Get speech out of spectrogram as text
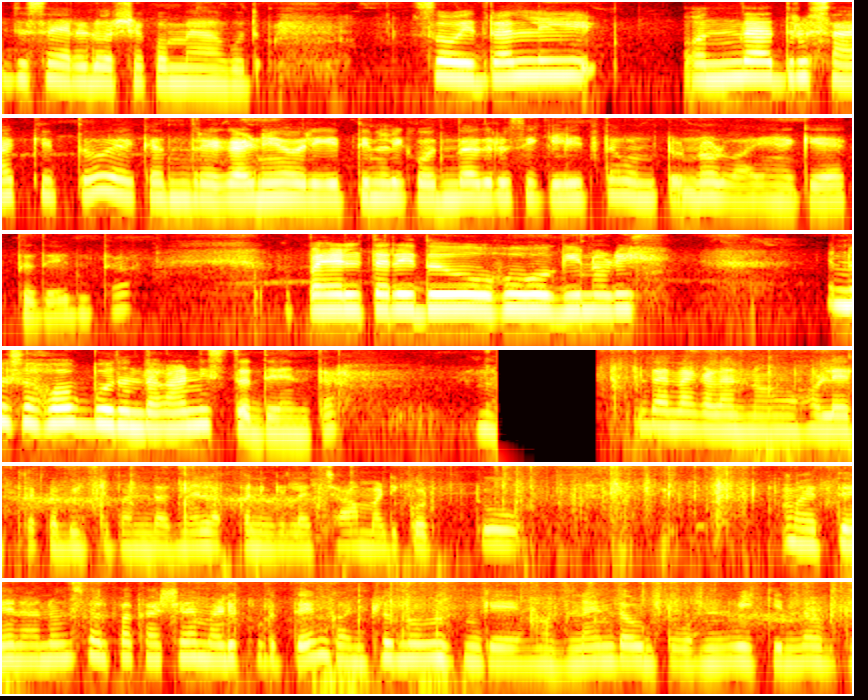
ಇದು ಸಹ ಎರಡು ವರ್ಷಕ್ಕೊಮ್ಮೆ ಆಗೋದು. ಸೊ ಇದರಲ್ಲಿ ಒಂದಾದರೂ ಸಾಕಿತ್ತು, ಯಾಕಂದರೆ ಗಣಿಯವರಿಗೆ ತಿನ್ನಲಿಕ್ಕೆ ಒಂದಾದರೂ ಸಿಗಲಿ ಅಂತ ಉಂಟು. ನೋಡುವ ಹೇಗೆ ಆಗ್ತದೆ ಅಂತ. ಅಪ್ಪ ಹೇಳ್ತಾರೆ, ಇದು ಹೂ ಹೋಗಿ ನೋಡಿ ಇನ್ನು ಸಹ ಹೋಗ್ಬೋದು ಅಂತ ಕಾಣಿಸ್ತದೆ ಅಂತ. ದನಗಳನ್ನು ಹೊಳೆ ಹತ್ರಕ್ಕೆ ಬಿಟ್ಟು ಬಂದಾದ್ಮೇಲೆ ಅಪ್ಪನಿಗೆಲ್ಲ ಚಹಾ ಮಾಡಿ ಕೊಟ್ಟು, ಮತ್ತು ನಾನು ಸ್ವಲ್ಪ ಕಷಾಯ ಮಾಡಿ ಕೊಡುತ್ತೆ ಗಂಟ್ಲು ನೋವು ನನಗೆ ಮೊನ್ನೆಯಿಂದ ಉಂಟು ಒನ್ ವೀಕಿಂದ ಉಂಟು,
